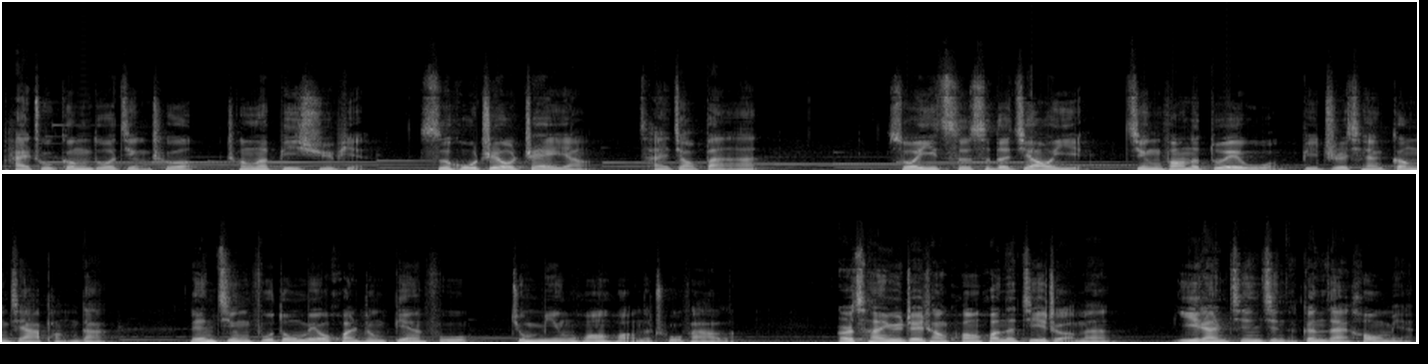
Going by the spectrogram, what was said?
派出更多警车，成了必需品。似乎只有这样才叫办案。所以此次的交易。警方的队伍比之前更加庞大，连警服都没有换成便服，就明晃晃地出发了。而参与这场狂欢的记者们依然紧紧地跟在后面，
